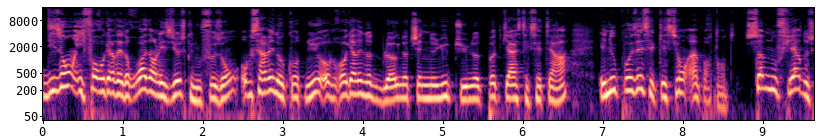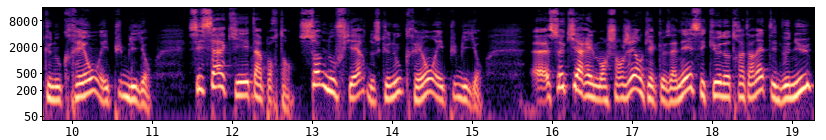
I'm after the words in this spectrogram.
disons, il faut regarder droit dans les yeux ce que nous faisons, observer nos contenus, regarder notre blog, notre chaîne YouTube, notre podcast, etc. et nous poser cette question importante. Sommes-nous fiers de ce que nous créons et publions? C'est ça qui est important. Sommes-nous fiers de ce que nous créons et publions? Euh, ce qui a réellement changé en quelques années, c'est que notre Internet est devenu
